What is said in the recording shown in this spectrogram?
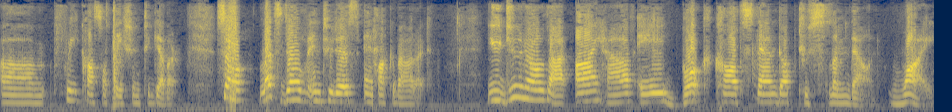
um, free consultation together. So let's delve into this and talk about it. You do know that I have a book called Stand Up to Slim Down. Why?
